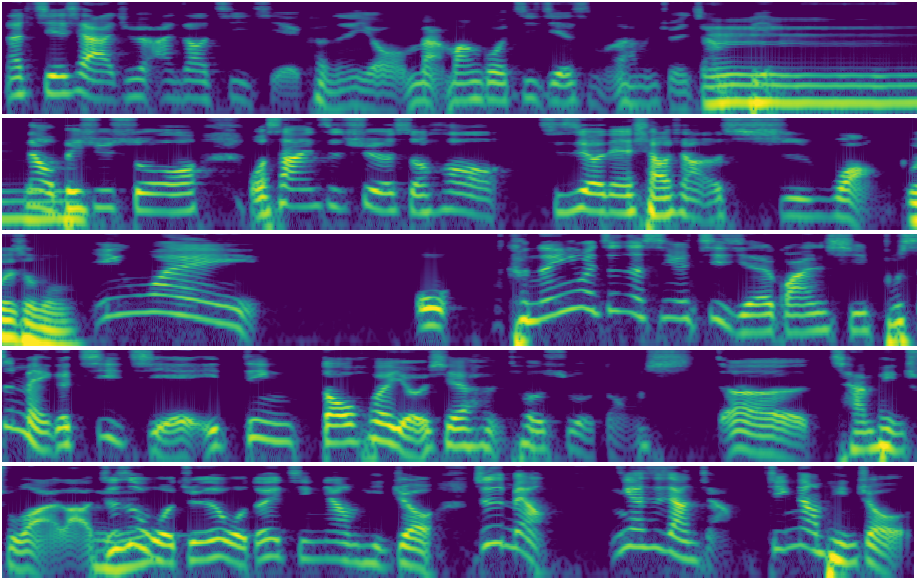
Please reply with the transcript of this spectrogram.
那接下来就是按照季节，可能有芒芒果季节什么，他们就会这样变。那我必须说，我上一次去的时候，其实有点小小的失望。为什么？因为我可能因为真的是因为季节的关系，不是每个季节一定都会有一些很特殊的东西，呃，产品出来啦。嗯、就是我觉得我对精酿啤酒，就是没有，应该是这样讲，精酿啤酒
